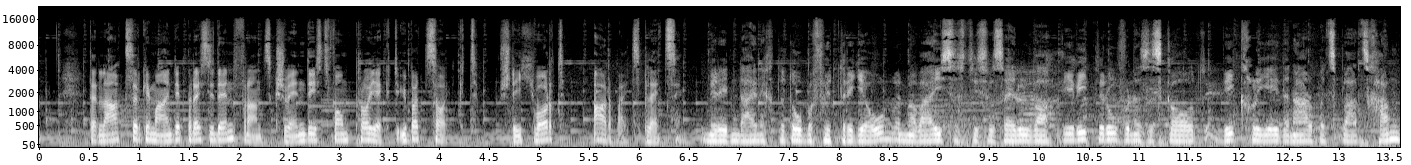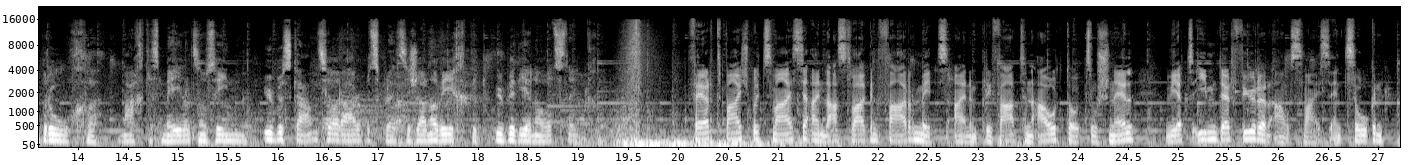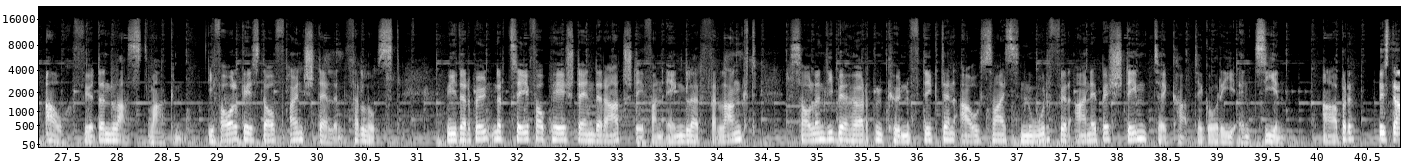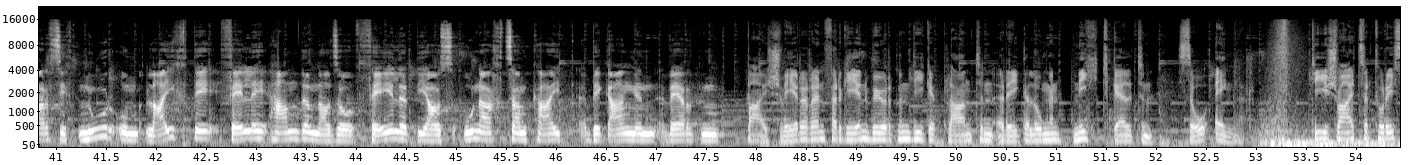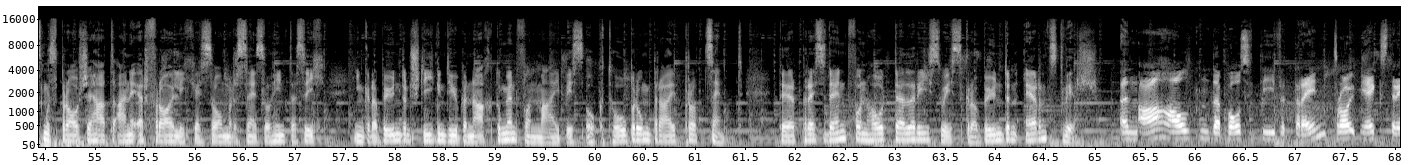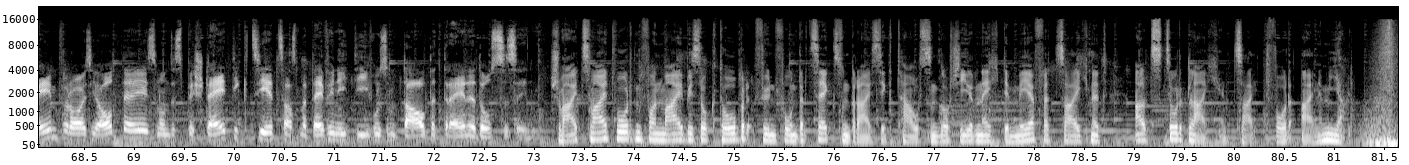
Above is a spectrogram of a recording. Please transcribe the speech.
Der Laxer Gemeindepräsident Franz Gschwend ist vom Projekt überzeugt. Stichwort Arbeitsplätze. Wir reden eigentlich dort oben für die Region, wenn man weiß, dass die so selber, wie weiter rauf es geht, wirklich jeden Arbeitsplatz kann brauchen, macht es mehr als noch Sinn. Über das ganze Jahr Arbeitsplätze ist auch noch wichtig, über die nachzudenken. Fährt beispielsweise ein Lastwagenfahrer mit einem privaten Auto zu schnell, wird ihm der Führerausweis entzogen, auch für den Lastwagen. Die Folge ist oft ein Stellenverlust. Wie der Bündner CVP-Ständerat Stefan Engler verlangt, sollen die Behörden künftig den Ausweis nur für eine bestimmte Kategorie entziehen. Aber es darf sich nur um leichte Fälle handeln, also Fehler, die aus Unachtsamkeit begangen werden. Bei schwereren Vergehen würden die geplanten Regelungen nicht gelten, so Engler. Die Schweizer Tourismusbranche hat eine erfreuliche Sommersaison hinter sich. In Graubünden stiegen die Übernachtungen von Mai bis Oktober um 3%. Der Präsident von Hotellerie Swiss Graubünden, Ernst Wirsch. Ein anhaltender positiver Trend freut mich extrem für unsere Hotels und es bestätigt sie jetzt, dass wir definitiv aus dem Tal der Tränen draussen sind. Schweizweit wurden von Mai bis Oktober 536.000 Logiernächte mehr verzeichnet als zur gleichen Zeit vor einem Jahr.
